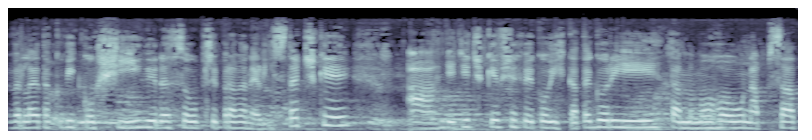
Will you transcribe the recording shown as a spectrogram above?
Vedle je takový košík, kde jsou připraveny lístečky a dětičky všech věkových kategorií tam mohou napsat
